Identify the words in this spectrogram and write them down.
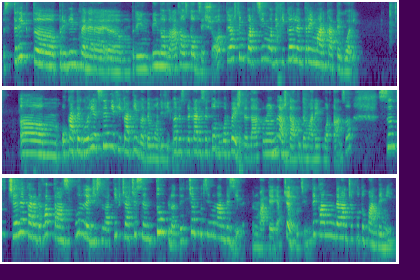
strict uh, privind, PNR, um, privind ordonanța 188, eu aș împărți modificările în trei mari categorii. Um, o categorie semnificativă de modificări despre care se tot vorbește, dar nu le-aș da atât de mare importanță, sunt cele care de fapt transpun legislativ ceea ce se întâmplă de cel puțin un an de zile în materia, cel puțin, de cam de la începutul pandemiei.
